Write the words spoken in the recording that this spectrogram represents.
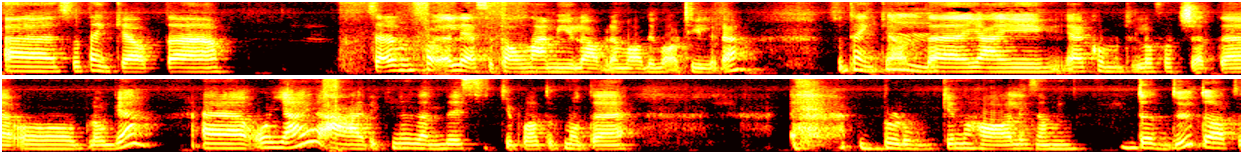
eh, så tenker jeg at eh, Selv om lesertallene er mye lavere enn hva de var tidligere, så tenker jeg at eh, jeg, jeg kommer til å fortsette å blogge. Og jeg er ikke nødvendigvis sikker på at på måte bloggen har liksom dødd ut. Og at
